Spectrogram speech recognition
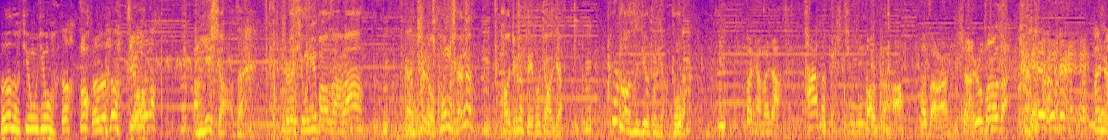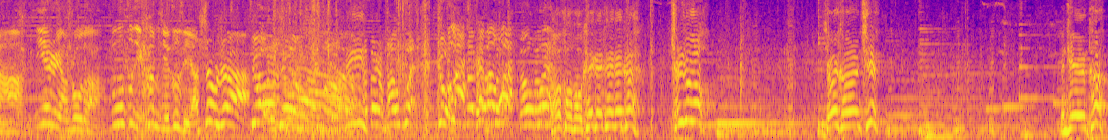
走走走，进屋进屋，走走走走走，进屋。你小子，吃了雄心豹子胆了，敢赤手空拳的跑去跟匪徒较劲，不知道自己就是养猪的。班长班长，他可没是雄心豹子胆啊，他早上吃俺肉包子。班长，你也是养猪的，不能自己看不起自己啊，是不是？就是嘛。哎，班长发个会，就是来开班会，开班会。好好好，开开开开开，全都有。小爱看去，眼前看，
